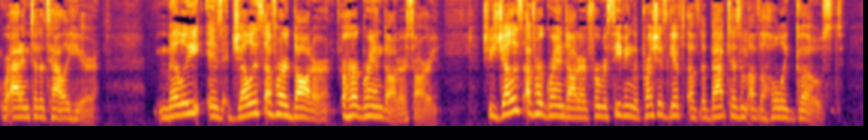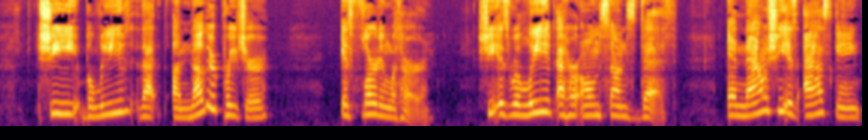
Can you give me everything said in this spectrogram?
We're adding to the tally here. Millie is jealous of her daughter, or her granddaughter, sorry. She's jealous of her granddaughter for receiving the precious gift of the baptism of the Holy Ghost. She believes that another preacher is flirting with her. She is relieved at her own son's death. And now she is asking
